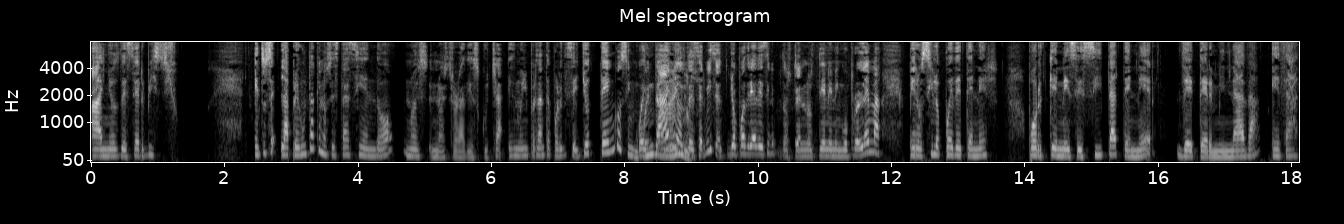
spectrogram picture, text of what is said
años de servicio. Entonces, la pregunta que nos está haciendo nues- nuestro radio escucha es muy importante porque dice, yo tengo 50, 50 años, años. de servicio. Yo podría decir, "Pues, usted no tiene ningún problema, pero sí lo puede tener porque necesita tener determinada edad.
